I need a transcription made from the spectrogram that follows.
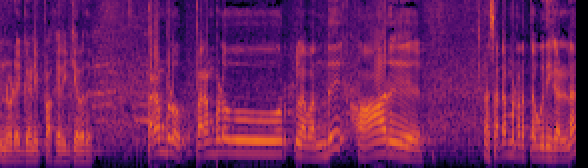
என்னுடைய கணிப்பாக இருக்கிறது. பெரம்பலூர் பெரம்பலூரில் வந்து ஆறு சட்டமன்ற தொகுதிகளில்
